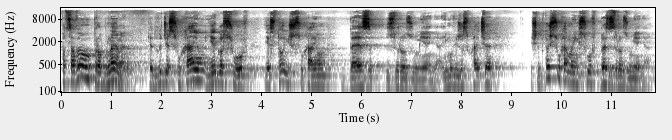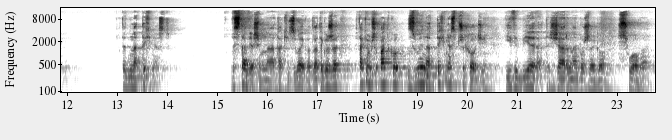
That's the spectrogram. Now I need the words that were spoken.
podstawowym problemem, kiedy ludzie słuchają Jego słów, jest to, iż słuchają bez zrozumienia. I mówi, że słuchajcie, jeśli ktoś słucha moich słów bez zrozumienia, wtedy natychmiast wystawia się na ataki złego, dlatego że w takim przypadku zły natychmiast przychodzi i wybiera te ziarna Bożego Słowa.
